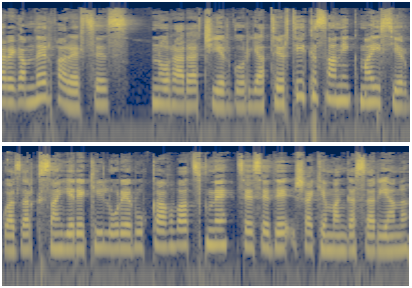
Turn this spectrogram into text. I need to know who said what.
Speaker 1: Բարեկամներ Փարեվցես Նոր հարաճ Երգորիա 25 մայիս 2023-ի լուրերու քաղվածքն է ՑՍԴ Շակե Մանգասարյանը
